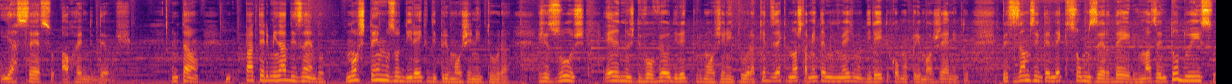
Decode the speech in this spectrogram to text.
e acesso ao reino de Deus. Então, para terminar dizendo, nós temos o direito de primogenitura. Jesus, ele nos devolveu o direito de primogenitura. Quer dizer que nós também temos o mesmo direito como primogênito. Precisamos entender que somos herdeiros, mas em tudo isso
